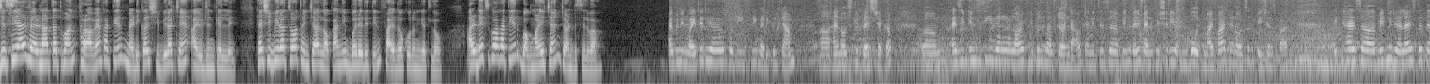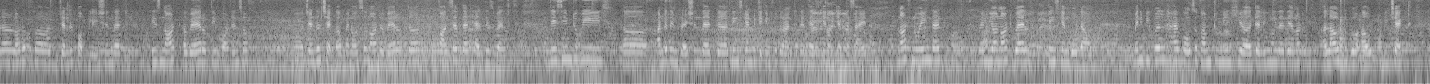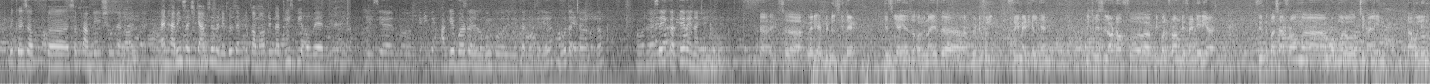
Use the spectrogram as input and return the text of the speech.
जे सी आय वेर्णा तत्वान थळाव्यां खातीर मॅडिकल शिबिराचें आयोजन केल्लें ह्या शिबिराचो थंयच्या लोकांनी बरे रितीन फायदो करून घेतलो. आरडेक्स गोवा खातीर बोगमाळेच्यान John D'Silva I been invited here for the free medical camp and also the breast checkup as you can see there are lot of people who have turn out and it is been very beneficiary both my part and also the patients part It has uh, made me realize that there are a lot of uh, general population that is not aware of the importance of uh, general checkup and also not aware of the concept that health is wealth. They seem to be uh, under the impression that uh, things can be taken for granted and health can be kept aside, not knowing that when you're not well, things can go down Many people have also come to me here telling me that they are not allowed to go out to be checked because of uh, some family issues and all. And having such camps has enabled them to come out and at least be aware. जैसे आगे बढ़ रहे लोगों को ये करने के लिए बहुत अच्छा लगा और ऐसे ही करते रहना चाहिए Uh, it's uh, very happy to see that JCI has organized a beautiful free medical camp, which means a lot of uh, people from different area. Few people are from uh, Bogmalo, Chikalim, Dabolim,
